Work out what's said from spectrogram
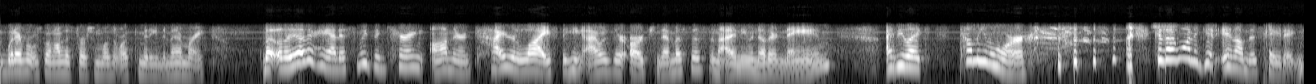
whatever was going on. This person wasn't worth committing to memory. But on the other hand, if somebody's been carrying on their entire life thinking I was their arch nemesis and I didn't even know their name, I'd be like, "Tell me more," because I want to get in on this hating.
